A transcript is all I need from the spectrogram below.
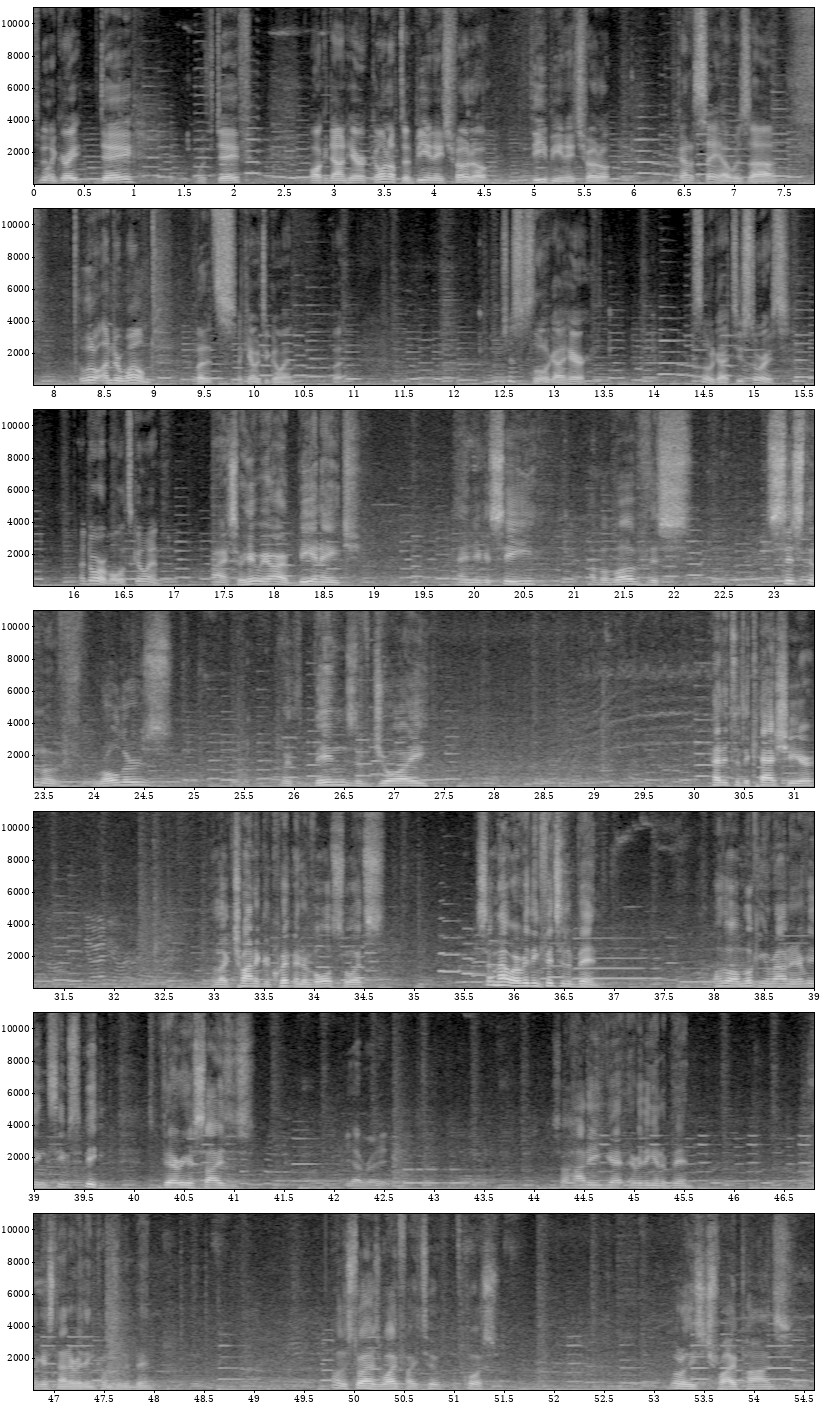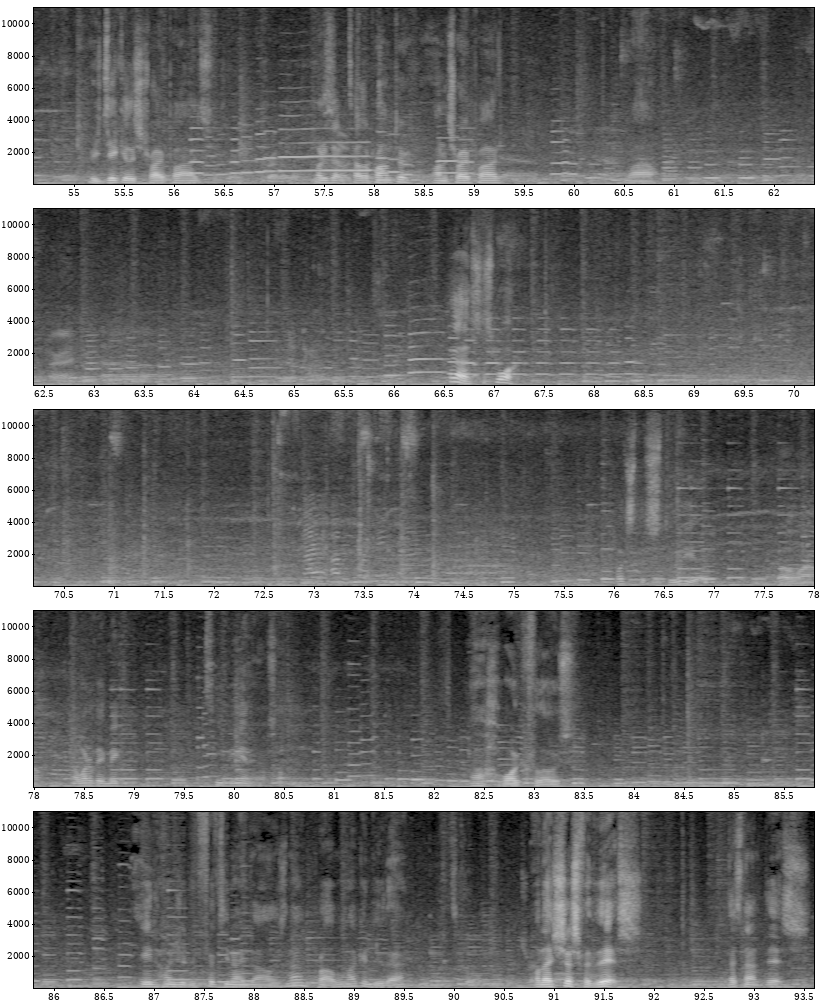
It's been a great day with Dave. Walking down here, going up to B&H Photo, the B&H Photo. Gotta say, I was uh, a little underwhelmed, but it's I can't wait to go in. But just this little guy here. This little guy, two stories. Adorable. Let's go in. All right, so here we are at B&H, and you can see up above this system of rollers with bins of joy headed to the cashier. Electronic equipment of all sorts. Somehow everything fits in a bin. Although I'm looking around and everything seems to be various sizes. Yeah, right. So how do you get everything in a bin? I guess not everything comes in a bin. Oh, the store has Wi-Fi too, of course. What are these tripods? Ridiculous tripods. What is that, a teleprompter on a tripod? Wow. All right. Yeah, let's just walk. What's the studio? Oh wow. I wonder if they make TV in it or something. Oh, workflows. $859. Not a problem. I can do that. That's cool. Oh, that's just for this. That's not this.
